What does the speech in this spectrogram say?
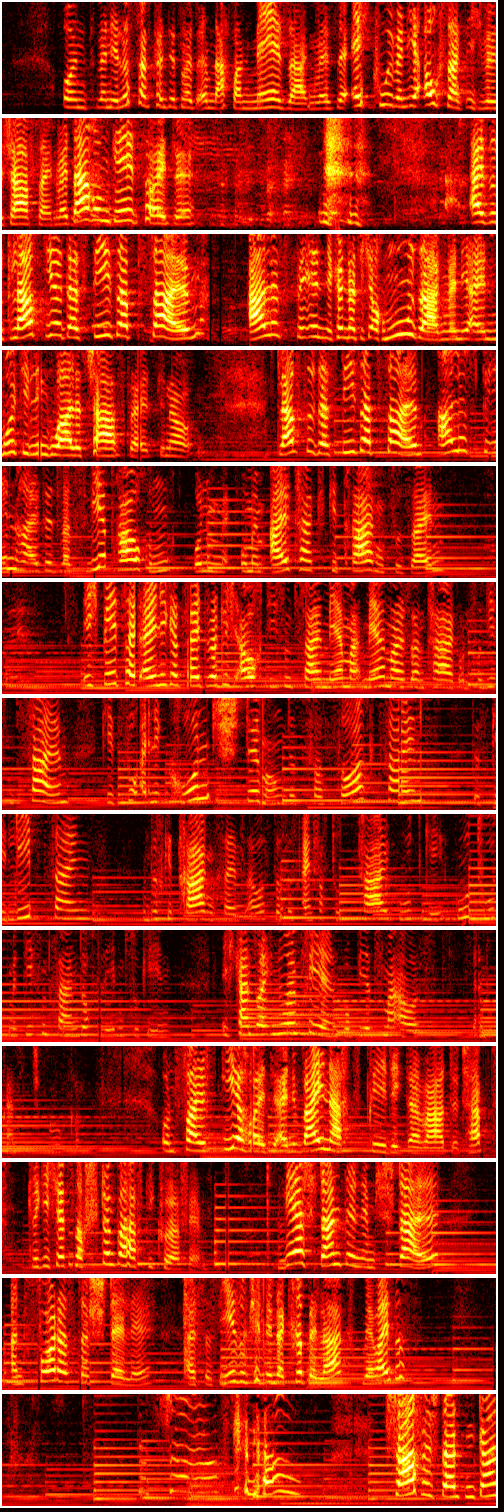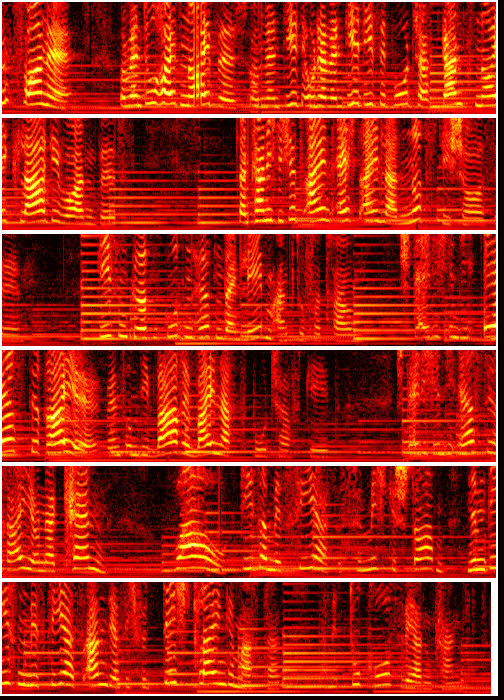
Und wenn ihr Lust habt, könnt ihr jetzt mal zu eurem Nachbarn Mäh sagen, weil es wäre echt cool, wenn ihr auch sagt, ich will scharf sein, weil darum geht es heute. also glaubt ihr, dass dieser Psalm alles beinhaltet? Ihr könnt natürlich auch Mu sagen, wenn ihr ein multilinguales Schaf seid, genau. Glaubst du, dass dieser Psalm alles beinhaltet, was wir brauchen, um, um im Alltag getragen zu sein? Ich bete seit einiger Zeit wirklich auch diesen Psalm mehr, mehrmals am Tag. Und von diesem Psalm geht so eine Grundstimmung des Versorgtseins, des Geliebtseins und des Getragenseins aus, dass es einfach total gut, geht, gut tut, mit diesem Psalm durchs Leben zu gehen. Ich kann es euch nur empfehlen, probiert es mal aus. Ja, du kannst jetzt schon und falls ihr heute eine Weihnachtspredigt erwartet habt, kriege ich jetzt noch stümperhaft die Kurve. Wer stand denn im Stall an vorderster Stelle, als das Jesukind in der Krippe lag? Wer weiß es? Das Schaf, genau. Schafe standen ganz vorne. Und wenn du heute neu bist und wenn dir, oder wenn dir diese Botschaft ganz neu klar geworden bist, dann kann ich dich jetzt ein, echt einladen. Nutz die Chance, diesen guten Hirten dein Leben anzuvertrauen. Stell dich in die erste Reihe, wenn es um die wahre Weihnachtsbotschaft geht. Stell dich in die erste Reihe und erkenn, wow, dieser Messias ist für mich gestorben. Nimm diesen Messias an, der sich für dich klein gemacht hat, damit du groß werden kannst.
